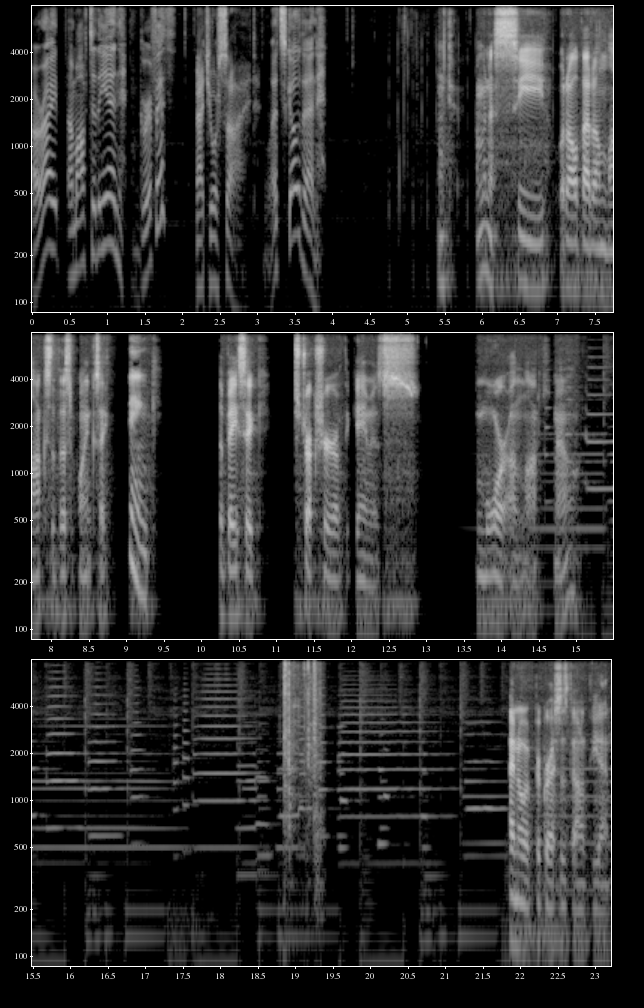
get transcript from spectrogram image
All right, I'm off to the inn. Griffith? At your side. Let's go then. Okay, I'm gonna see what all that unlocks at this point because I think the basic structure of the game is more unlocked now. I know it progresses down at the end,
